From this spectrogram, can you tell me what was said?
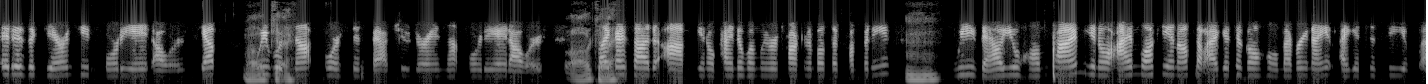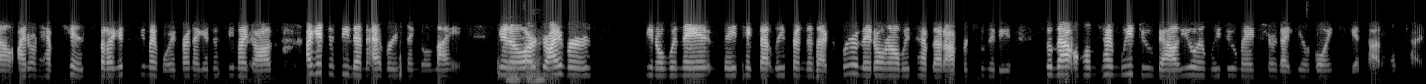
It is a guaranteed 48 hours. Yep. We Okay. would not force dispatch you during that 48 hours. Okay. Like I said, um, you know, kind of when we were talking about the company, hmm we value home time. You know, I'm lucky enough that I get to go home every night. I get to see, well, I don't have kids, but I get to see my boyfriend. I get to see my dog. I get to see them every single night. You know, our drivers, you know, when they they take that leap into that career, they don't always have that opportunity. So that home time we do value, and we do make sure that you're going to get that home time.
